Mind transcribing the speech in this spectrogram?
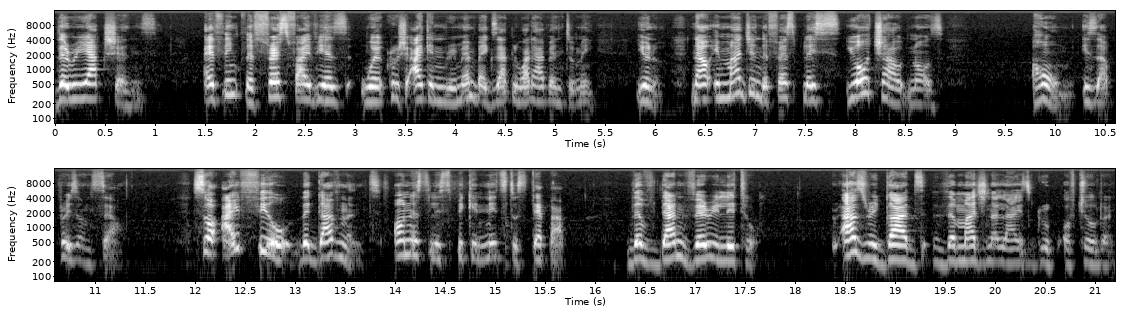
the reactions. I think the first five years were crucial. I can remember exactly what happened to me. You know. Now imagine the first place your child knows home is a prison cell. So I feel the government, honestly speaking, needs to step up. They've done very little as regards the marginalized group of children.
